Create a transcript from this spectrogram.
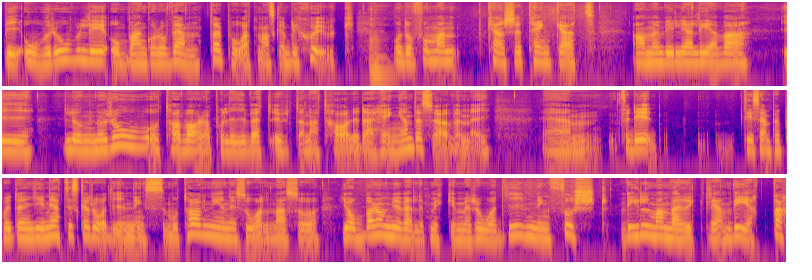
blir orolig och man går och väntar på att man ska bli sjuk. Och då får man kanske tänka att ja, men vill jag leva i lugn och ro och ta vara på livet utan att ha det där hängandes över mig. Ehm, för det, till exempel på den genetiska rådgivningsmottagningen i Solna så jobbar de ju väldigt mycket med rådgivning först. Vill man verkligen veta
